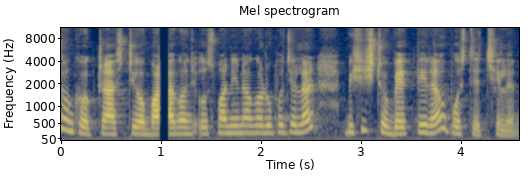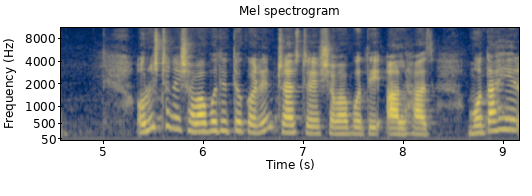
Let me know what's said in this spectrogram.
সংখ্যক ট্রাস্টি ও বালাগঞ্জ উসমানীনগর উপজেলার বিশিষ্ট ব্যক্তিরা উপস্থিত ছিলেন। অনুষ্ঠানে সভাপতিত্ব করেন ট্রাস্টের সভাপতি আলহাজ মোতাহির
